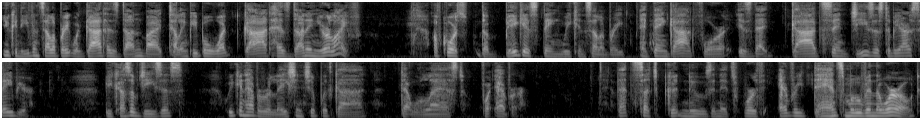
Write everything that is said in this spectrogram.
You can even celebrate what God has done by telling people what God has done in your life. Of course, the biggest thing we can celebrate and thank God for is that God sent Jesus to be our Savior. Because of Jesus, we can have a relationship with God that will last forever. That's such good news, and it's worth every dance move in the world.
